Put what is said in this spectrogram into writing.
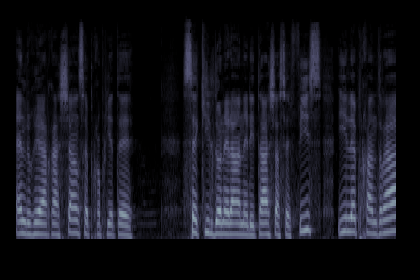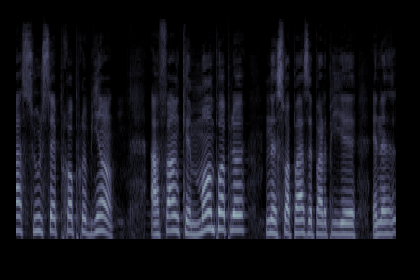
et lui arrachant ses propriétés. Ce qu'il donnera en héritage à ses fils, il le prendra sur ses propres biens, afin que mon peuple ne soit pas éparpillé et ne,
